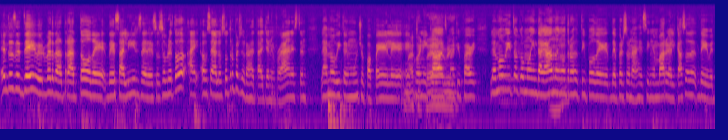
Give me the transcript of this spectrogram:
Entonces David, ¿verdad? Trató de, de salirse de eso. Sobre todo, hay, o sea, los otros personajes, está Jennifer Aniston, la hemos visto en muchos papeles, eh, Courtney Cox. Matthew Perry. Lo hemos visto como indagando en otro tipo de, de personajes. Sin embargo, el caso de David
